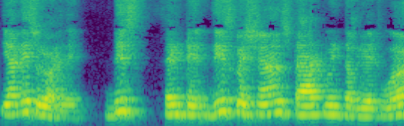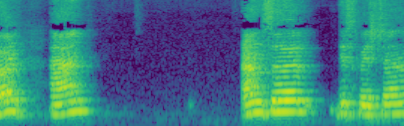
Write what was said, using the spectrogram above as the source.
याने सुरू आहे this sentence this question start with W H word and answer this question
